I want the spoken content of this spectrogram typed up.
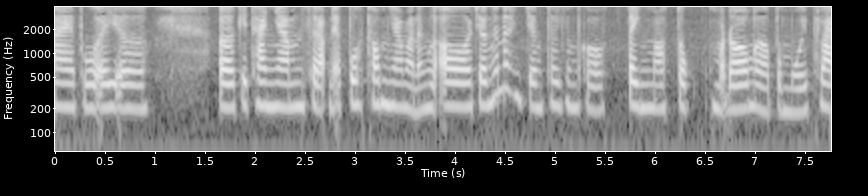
ដែរព្រោះអីអឺគេថាញ៉ាំសម្រាប់អ្នកពោះធំញ៉ាំអាហ្នឹងល្អអញ្ចឹងណាអញ្ចឹងទៅខ្ញុំក៏ ទិញមកទុកម្ដង6ផ្លែ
